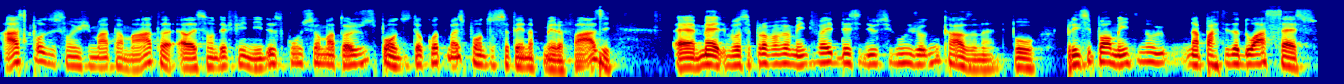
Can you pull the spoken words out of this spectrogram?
as posições de mata-mata, elas são definidas com os somatórios dos pontos. Então, quanto mais pontos você tem na primeira fase, é, você provavelmente vai decidir o segundo jogo em casa, né? Tipo, principalmente no, na partida do acesso,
